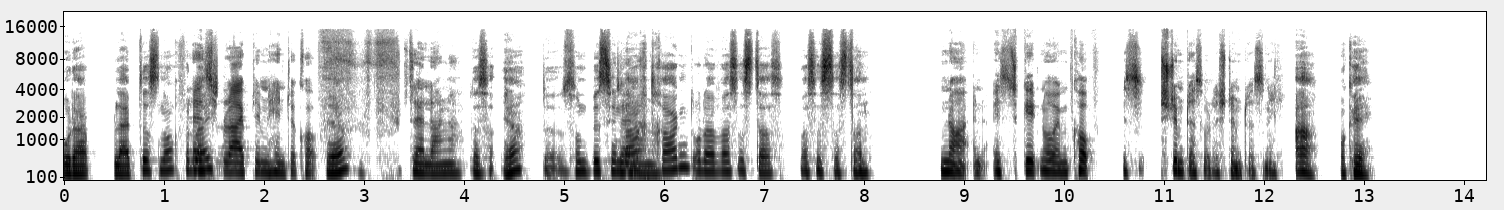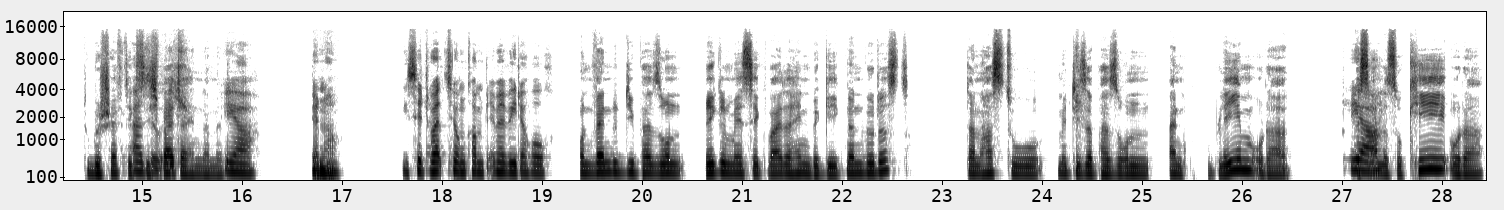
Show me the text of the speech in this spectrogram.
Oder bleibt es noch Es vielleicht? bleibt im Hinterkopf Ja? sehr lange. Das, ja, das so ein bisschen Sehr lange. nachtragend oder was ist das? Was ist das dann? Nein, es geht nur im Kopf. Es, stimmt das oder stimmt das nicht? Ah, okay. Du beschäftigst Also dich ich- weiterhin damit. Ja, genau. Die Situation kommt immer wieder hoch. Und wenn du die Person regelmäßig weiterhin begegnen würdest, dann hast du mit dieser Person ein Problem oder ist Ja, alles okay oder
